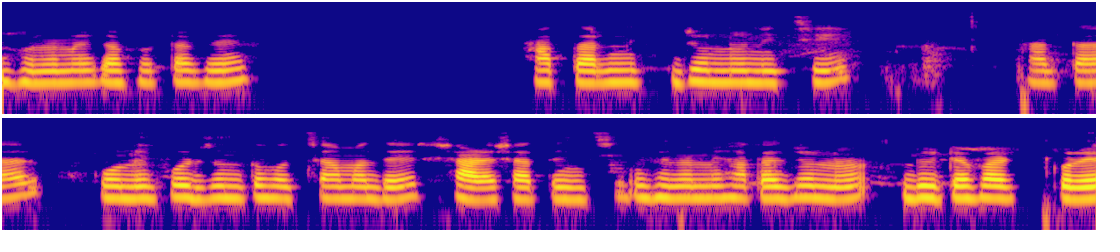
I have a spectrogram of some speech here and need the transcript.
এখন আমি কাপড়টাকে হাতার জন্য নিচ্ছি। হাতার কোণে পর্যন্ত হচ্ছে আমাদের সাড়ে সাত ইঞ্চি। এখানে আমি হাতার জন্য দুইটা পার্ট করে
